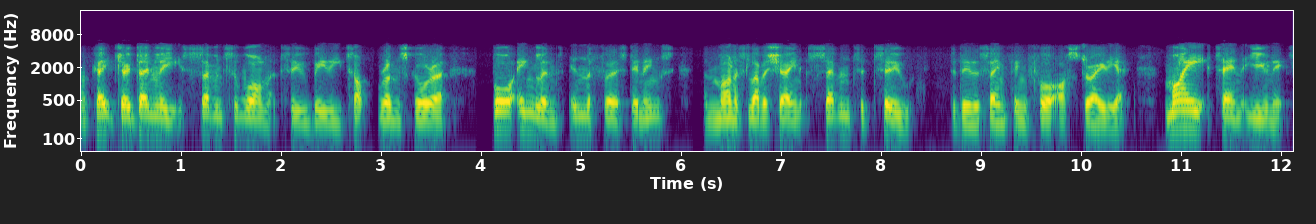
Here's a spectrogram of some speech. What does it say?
Okay, Joe Denley is seven to one to be the top run scorer for England in the first innings, and Marnus Labuschagne seven to two to do the same thing for Australia. My ten units,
